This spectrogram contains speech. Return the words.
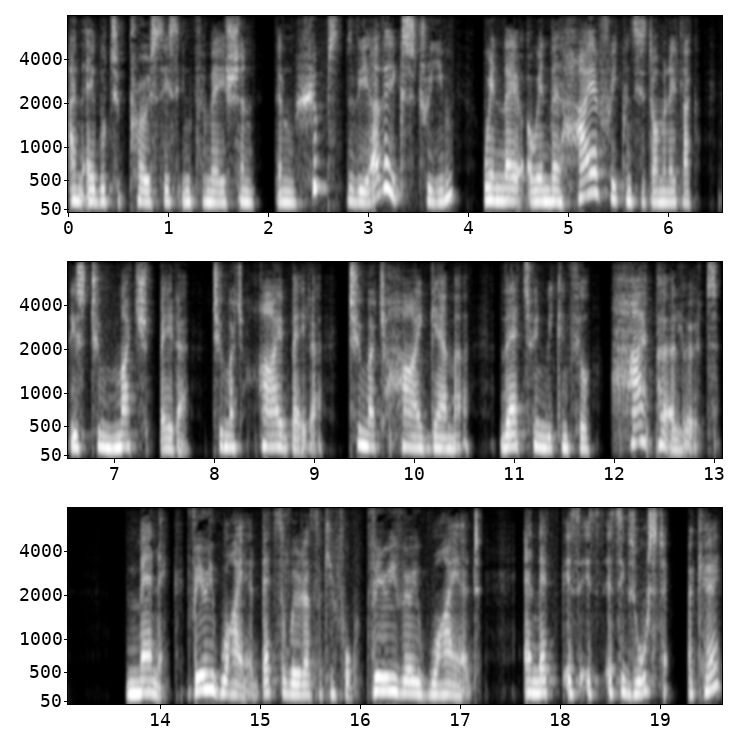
unable to process information. Then whoops, to the other extreme, when they when the higher frequencies dominate, like there's too much beta, too much high beta, too much high gamma, that's when we can feel hyper alert, manic, very wired. That's the word I was looking for. Very, very wired. And that is, it's, it's exhausting. Okay.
